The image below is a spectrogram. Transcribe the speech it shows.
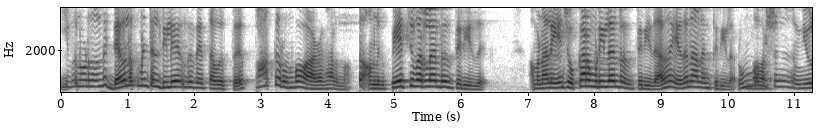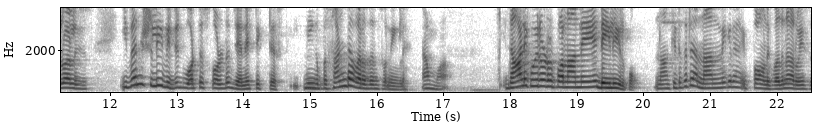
இவனோடது வந்து டெவலப்மெண்டல் டிலே இருந்ததை தவிர்த்து பார்க்க ரொம்ப அழகா இருந்தான். அவனுக்கு பேச்சு வரலன்றது தெரியுது. அவனால ஏஞ்சி உட்கார முடியலன்றது தெரியுது. அதனால் எதனாலன்னு தெரியல. ரொம்ப வருஷங்க neurologist eventually we did what is called genetic test நீங்கள் இப்போ சண்டை வருதுன்னு சொன்னீங்களே. ஆமா. நாளைக்கு உயிரோட இருப்பானே டெய்லி இருக்கும். நான் கிட்டத்தட்ட நான் நினைக்கிறேன் இப்போ அவனுக்கு பதினாறு வயசு.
